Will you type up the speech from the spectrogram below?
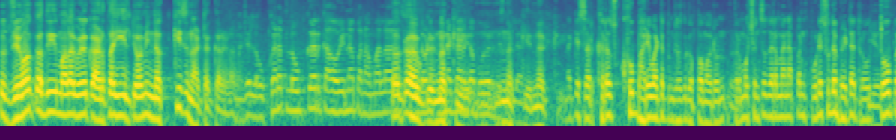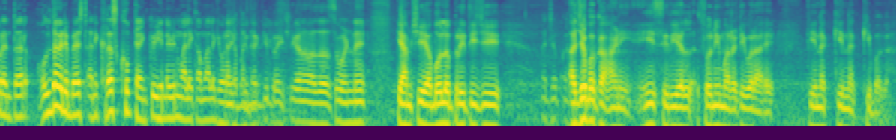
तो जेव्हा कधी मला वेळ काढता येईल तेव्हा मी नक्कीच नाटक करणार म्हणजे लवकरात लवकर का होईना पण आम्हाला तर नक्की. नक्की नक्की. नक्की सर खरंच खूप भारी वाटतं तुमच्यासोबत गप्पा मारून. प्रमोशनच्या दरम्यान आपण पुढे सुद्धा भेटत राहू. तोपर्यंत ऑल द व्हेरी बेस्ट आणि खरंच खूप थँक्यू ही नवीन मालिका आम्हाला घेऊन आल्याबद्दल. नक्की प्रेक्षकांना माझं असं म्हणणं आहे की आमची अबोल प्रीतीची अजब कहाणी ही सिरियल सोनी मराठीवर आहे. ती नक्की नक्की बघा.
